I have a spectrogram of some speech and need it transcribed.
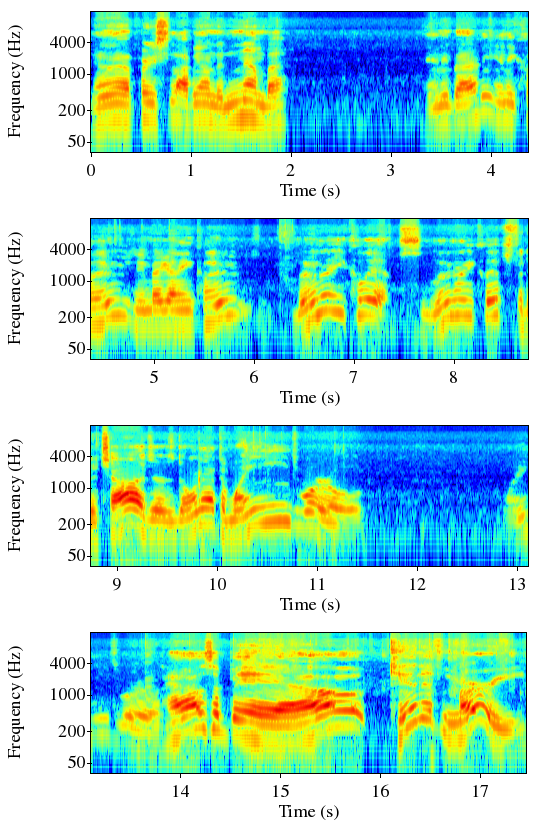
No, pretty sloppy on the number. Anybody? Any clues? Anybody got any clues? Lunar eclipse. Lunar eclipse for the Chargers going out to Wayne's World. Wayne's World. How's about Kenneth Murray?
